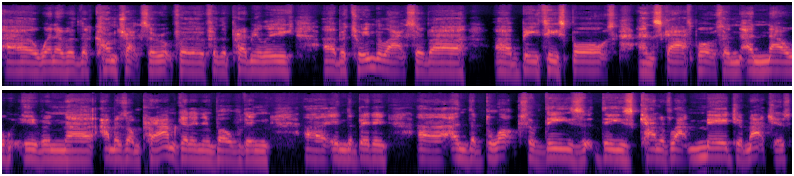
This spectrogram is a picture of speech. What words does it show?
uh, whenever the contracts are up for for the Premier League uh, between the likes of uh, uh BT Sports and Sky Sports, and, and now even uh, Amazon Prime getting involved in uh, in the bidding, and the blocks of these these kind of like major matches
